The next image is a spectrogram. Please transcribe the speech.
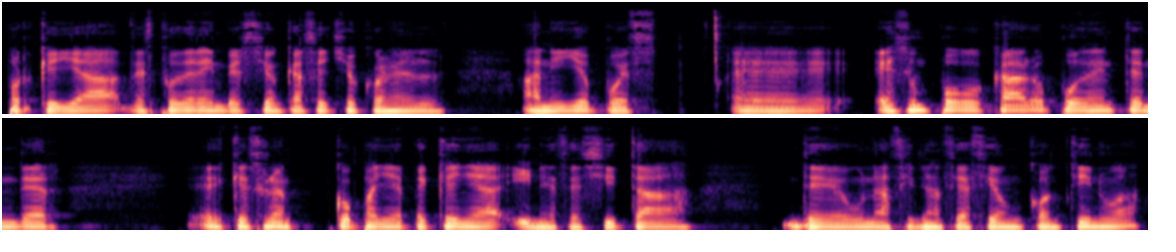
porque ya después de la inversión que has hecho con el anillo, pues eh, es un poco caro, puedo entender eh, que es una compañía pequeña y necesita de una financiación continua,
